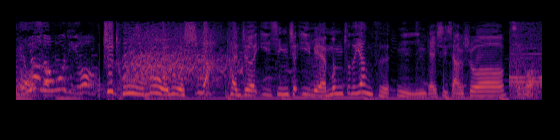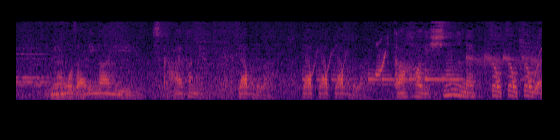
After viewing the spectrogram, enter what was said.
不要当卧底了。知徒莫若师啊！看这一心这一脸懵住的样子，你应该是想说，师傅，因为我在你眼里是街坊的，了不得吧？了了了不得了？刚好的新人呢，走走走不来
